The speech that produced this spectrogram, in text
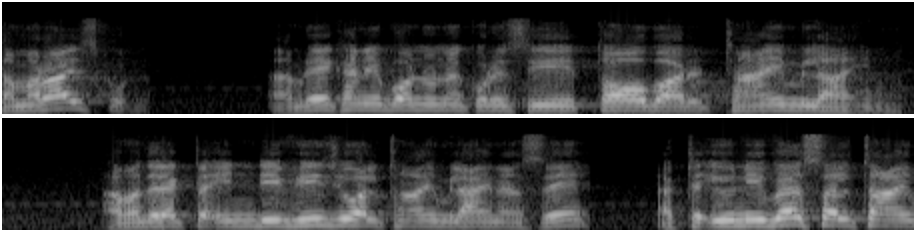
সামারাইজ করি। আমরা এখানে বর্ণনা করেছি তবার টাইম লাইন আমাদের একটা ইন্ডিভিজুয়াল টাইম লাইন আছে, একটা ইউনিভার্সাল টাইম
